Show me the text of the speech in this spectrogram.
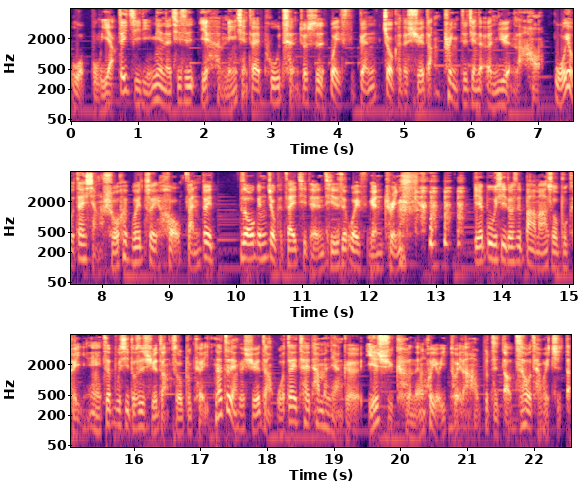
我不要。这一集里面呢，其实也很明显在铺陈，就是 Wave 跟 Joke 的学长 Pring 之间的恩怨啦。哈，我有在想说，会不会最后反对 Zoe 跟 Joke 在一起的人，其实是 Wave 跟 Pring。别部戏都是爸妈说不可以，哎，这部戏都是学长说不可以。那这两个学长，我在猜他们两个也许可能会有一腿，然后不知道之后才会知道。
